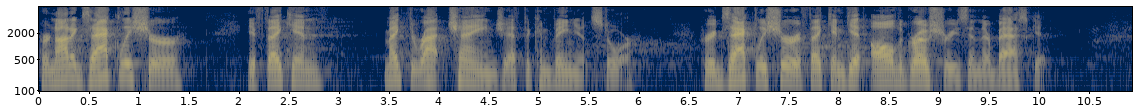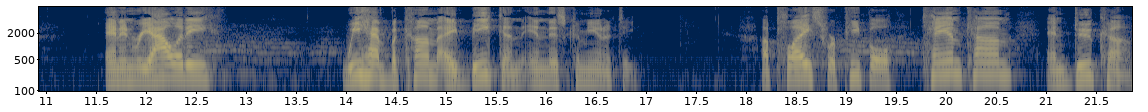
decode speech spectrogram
who are not exactly sure if they can make the right change at the convenience store, who are exactly sure if they can get all the groceries in their basket. And in reality, we have become a beacon in this community. a place where people can come and do come.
